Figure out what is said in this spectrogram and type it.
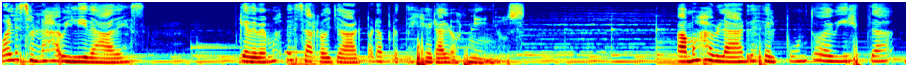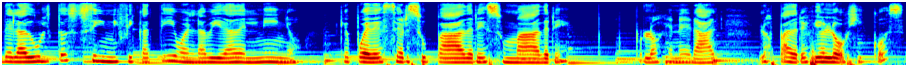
¿Cuáles son las habilidades que debemos desarrollar para proteger a los niños? Vamos a hablar desde el punto de vista del adulto significativo en la vida del niño, que puede ser su padre, su madre, por lo general los padres biológicos,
